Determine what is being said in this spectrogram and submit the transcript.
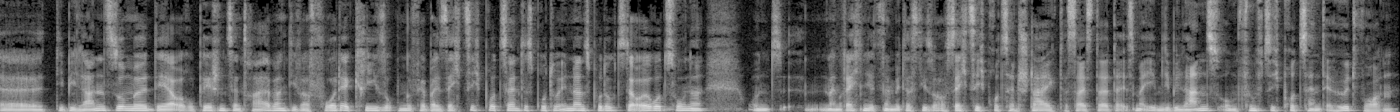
die Bilanzsumme der Europäischen Zentralbank, die war vor der Krise ungefähr bei 60 Prozent des Bruttoinlandsprodukts der Eurozone und man rechnet jetzt damit, dass die so auf 60 Prozent steigt. Das heißt, da, da ist mal eben die Bilanz um 50 Prozent erhöht worden.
